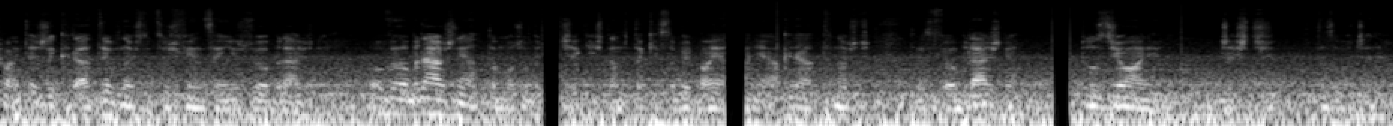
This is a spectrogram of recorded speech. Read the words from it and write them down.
Pamiętaj, że kreatywność to coś więcej niż wyobraźnia. Bo wyobraźnia to może być jakieś tam takie sobie bajanie, a kreatywność to jest wyobraźnia plus działanie. Cześć, do zobaczenia.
